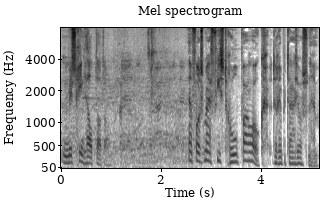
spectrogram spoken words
Misschien helpt dat ook. En volgens mij fietst Roel Pauw ook. De reportage was van hem.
